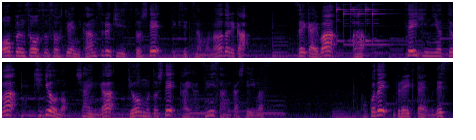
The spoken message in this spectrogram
オープンソースソフトウェアに関する記述として適切なものはどれか。正解はあ製品によっては企業の社員が業務として開発に参加しています。ここでブレイクタイムです。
